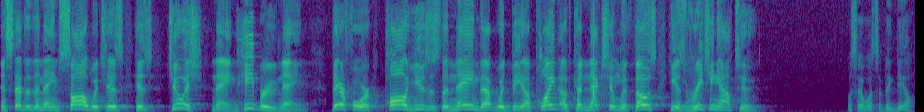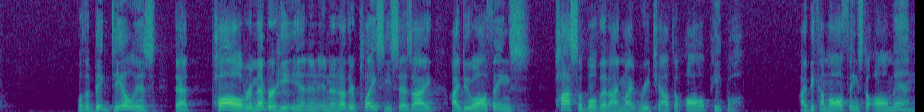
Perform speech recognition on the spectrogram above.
instead of the name Saul, which is his Jewish name, Hebrew name. Therefore, Paul uses the name that would be a point of connection with those he is reaching out to. Well, so what's the big deal? Well, the big deal is that Paul, remember, he in, in another place he says, I, I do all things possible that I might reach out to all people. I become all things to all men.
